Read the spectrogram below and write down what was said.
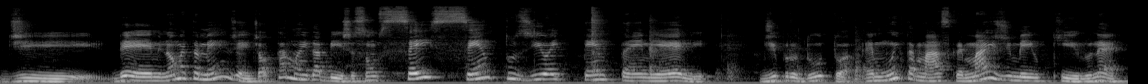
de DM, não, mas também, gente, olha o tamanho da bicha, são 680 ml de produto, ó. é muita máscara, é mais de meio quilo, né?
